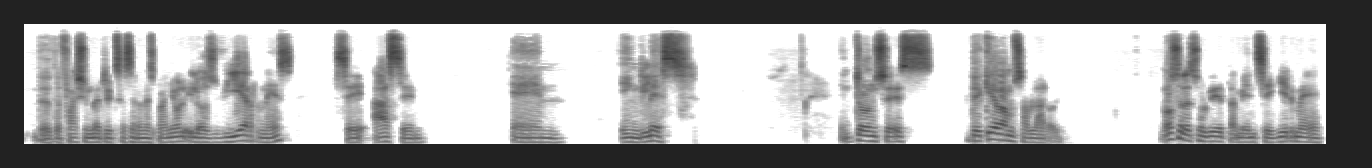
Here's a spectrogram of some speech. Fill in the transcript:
de The Fashion Metrics se hacen en español y los viernes se hacen en inglés. Entonces, ¿de qué vamos a hablar hoy? No se les olvide también seguirme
